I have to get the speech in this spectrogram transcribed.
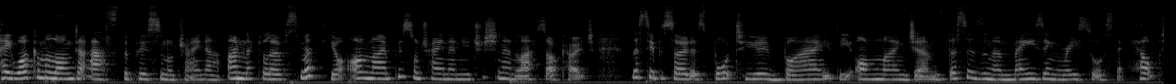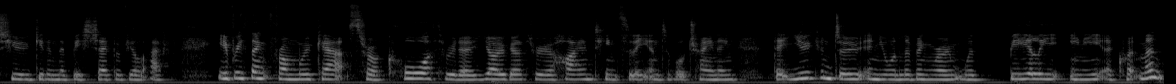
Hey, welcome along to Ask the Personal Trainer. I'm Nicola Smith, your online personal trainer, nutrition, and lifestyle coach. This episode is brought to you by the Online Gym. This is an amazing resource that helps you get in the best shape of your life. Everything from workouts through a core, through to yoga, through high intensity interval training that you can do in your living room with barely any equipment.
